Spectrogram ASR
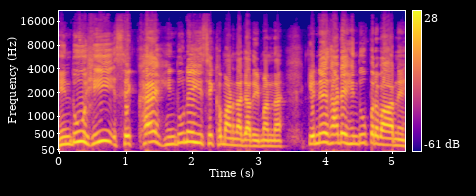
ਹਿੰਦੂ ਹੀ ਸਿੱਖ ਹੈ ਹਿੰਦੂ ਨੇ ਹੀ ਸਿੱਖ ਬਣਨਾ ਜਦ ਵੀ ਬਣਨਾ। ਕਿੰਨੇ ਸਾਡੇ ਹਿੰਦੂ ਪਰਿਵਾਰ ਨੇ।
